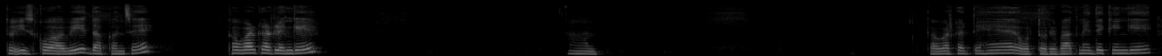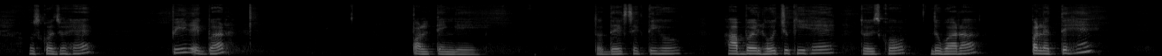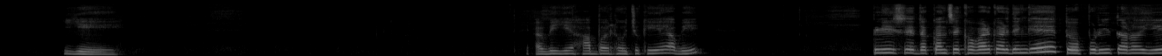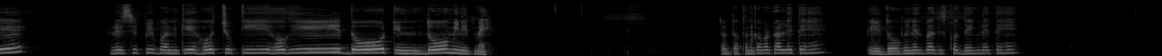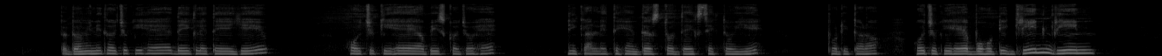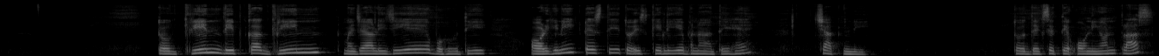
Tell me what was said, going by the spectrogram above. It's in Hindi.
तो इसको अभी ढक्कन से कवर कर लेंगे। हाँ कवर करते हैं और थोड़े बाद में देखेंगे। उसको जो है फिर एक बार पलटेंगे। तो देख सकती हो, हाफ़ बॉयल हो चुकी है तो इसको दोबारा पलटते हैं। ये। अभी ये हाफ़ बॉयल हो चुकी है, अभी फिर इसे ढक्कन से कवर कर देंगे तो पूरी तरह ये रेसिपी बनके हो चुकी होगी दो तीन दो मिनट में। तो ढक्कन कवर कर लेते हैं, फिर दो मिनट बाद इसको देख लेते हैं। तो दो मिनट हो चुकी है, देख लेते हैं ये हो चुकी है। अभी इसको जो है निकाल लेते हैं। दोस्तों, देख सकते हो ये पूरी तरह हो चुकी है, बहुत ही ग्रीन ग्रीन तो ग्रीन लिप का ग्रीन मज़ा लीजिए, बहुत ही ऑर्गेनिक टेस्टी तो इसके लिए बनाते हैं चटनी. तो देख सकते ऑनियन प्लस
